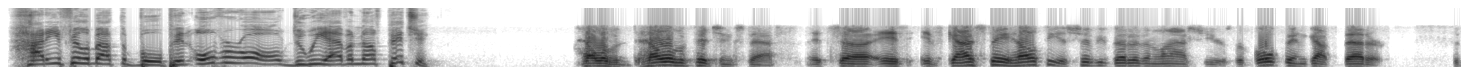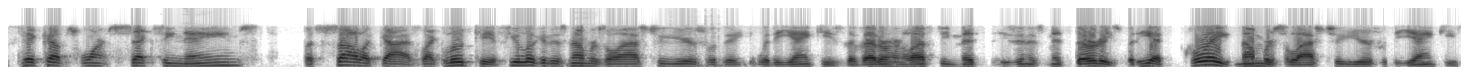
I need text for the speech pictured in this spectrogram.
How do you feel about the bullpen overall? Do we have enough pitching? Hell of a hell of a pitching staff. It's uh, if if guys stay healthy, it should be better than last year's. The bullpen got better. The pickups weren't sexy names, but solid guys like Luetge. If you look at his numbers the last two years with the with the Yankees, the veteran lefty, mid he's in his mid thirties, but he had great numbers the last two years with the Yankees.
